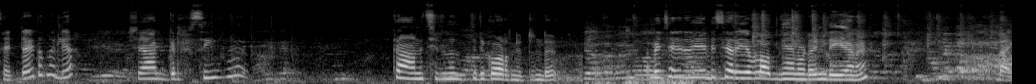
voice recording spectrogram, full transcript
സെറ്റായിട്ടൊന്നുമില്ല പക്ഷെ അഗ്രസീവ് കാണിച്ചിരുന്നത് ഇത്തിരി കുറഞ്ഞിട്ടുണ്ട്. അപ്പം ചെറിയ ചെറിയ വ്ളോഗ് ഞാനിവിടെ ഉണ്ട് ചെയ്യാണ്. ബൈ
